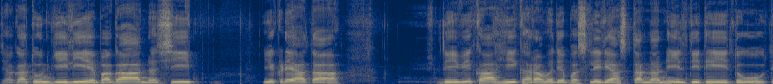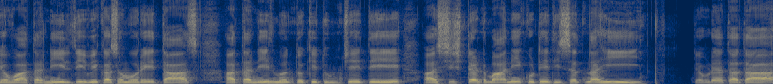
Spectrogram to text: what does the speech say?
जगातून गेली आहे बघा नशीब. इकडे आता देविका ही घरामध्ये बसलेली असताना नील तिथे येतो. तेव्हा आता नील देविकासमोर येताच आता नील म्हणतो की तुमचे ते असिस्टंट माने कुठे दिसत नाही. तेवढ्यात आता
